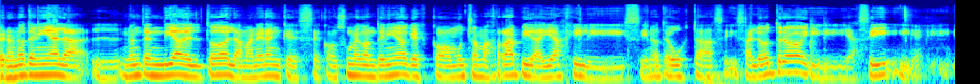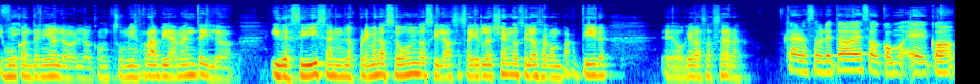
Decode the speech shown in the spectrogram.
pero no tenía la, no entendía del todo la manera en que se consume contenido, que es como mucho más rápida y ágil, y si no te gusta, seguís al otro, y, así, y, un contenido lo, lo, consumís rápidamente y lo y decidís en los primeros segundos si lo vas a seguir leyendo, si lo vas a compartir, eh, o qué vas a hacer. Claro, sobre todo eso, como, eh, como,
